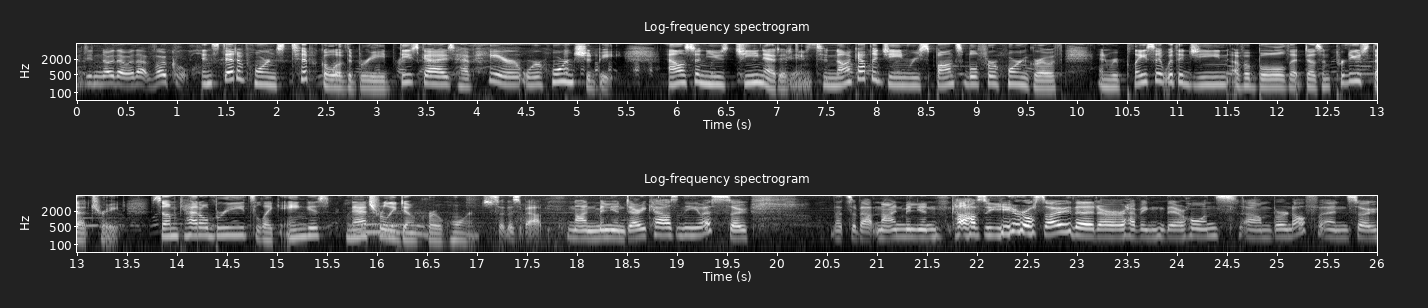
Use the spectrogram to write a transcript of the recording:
I didn't know they were that vocal. Instead of horns typical of the breed, these guys have hair where horns should be. Allison used gene editing to knock out the gene responsible for horn growth and replace it with a gene of a bull that doesn't produce that trait. Some cattle breeds, like Angus, naturally don't grow horns. So there's about 9 million dairy cows in the US, so that's about 9 million calves a year or so that are having their horns um, burned off. And so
